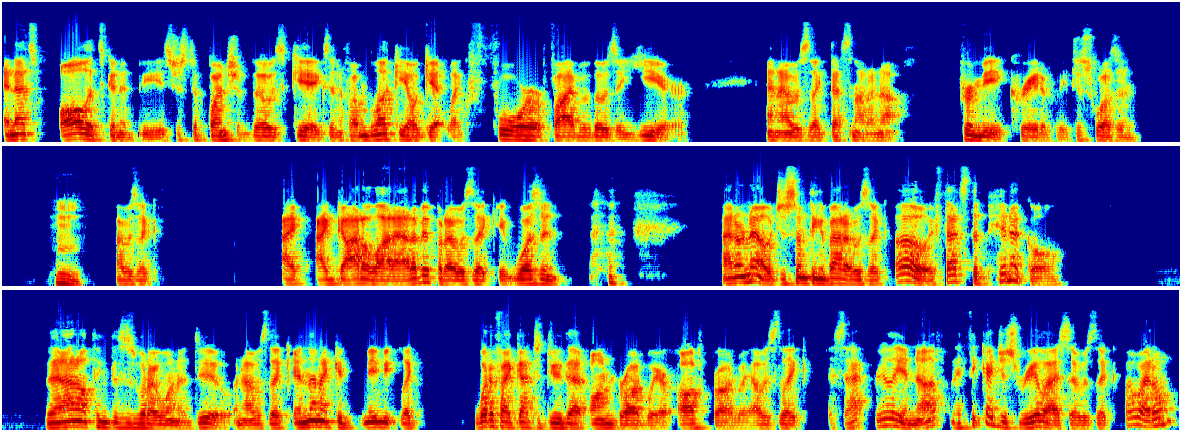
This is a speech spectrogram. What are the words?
And that's all it's going to be. It's just a bunch of those gigs. And if I'm lucky, I'll get like four or five of those a year. And I was like, that's not enough for me creatively. It just wasn't. Hmm. I was like, I, I got a lot out of it, but I was like, it wasn't, I don't know, just something about it was like, oh, if that's the pinnacle, then I don't think this is what I want to do. And I was like, and then I could maybe like, what if I got to do that on Broadway or off Broadway? I was like, is that really enough? And I think I just realized I was like, oh, I don't,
